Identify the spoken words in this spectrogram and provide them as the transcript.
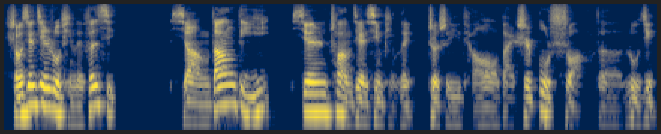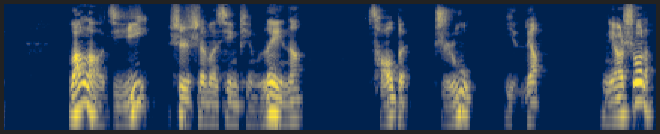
首先进入品类分析，想当第一，先创建新品类，这是一条百试不爽的路径。王老吉是什么新品类呢？草本植物饮料，你要说了，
